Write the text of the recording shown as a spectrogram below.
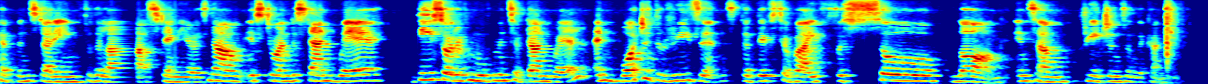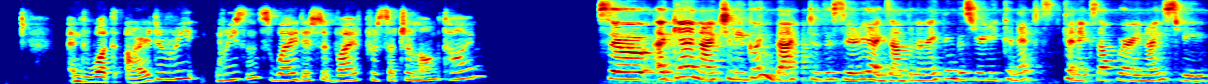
have been studying for the last 10 years now, is to understand where these sort of movements have done well and what are the reasons that they've survived for so long in some regions in the country. And what are the re reasons why they survived for such a long time? So again, actually going back to the Syria example, and I think this really connects connects up very nicely.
